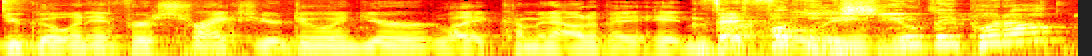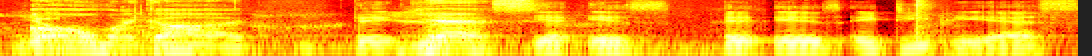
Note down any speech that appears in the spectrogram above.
You going in for strikes, you're doing, you're like coming out of it, hitting That fucking holy. shield they put up? Yo. Oh my god. They, Yes. it is. It is a DPS.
